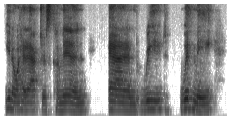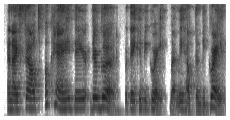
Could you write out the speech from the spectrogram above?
you know i had actors come in and read with me and i felt okay they they're good but they could be great let me help them be great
